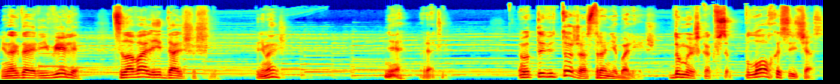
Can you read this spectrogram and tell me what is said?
Иногда ревели, целовали и дальше шли. Понимаешь? Не, вряд ли. Вот ты ведь тоже о стране болеешь. Думаешь, как все плохо сейчас?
